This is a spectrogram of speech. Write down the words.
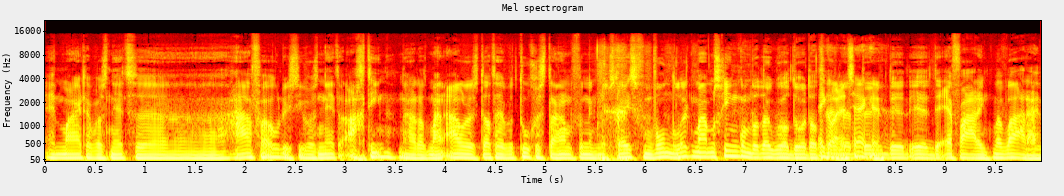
En Maarten was net eh, HAVO, dus die was net 18. Nou, dat mijn ouders dat hebben toegestaan, vind ik nog steeds verwonderlijk. Maar misschien komt dat ook wel door dat net de, de, de, de ervaring. We waren,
